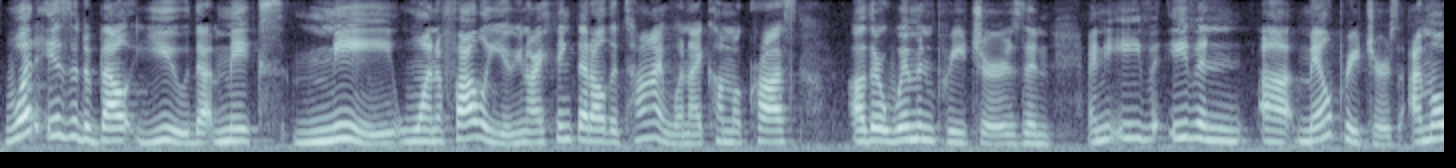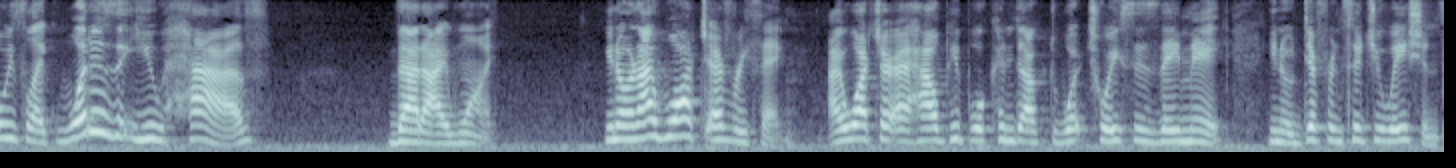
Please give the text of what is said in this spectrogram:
What is it about you that makes me want to follow you? You know, I think that all the time when I come across other women preachers and, and even, even uh, male preachers. I'm always like, what is it you have that I want? You know, and I watch everything. I watch how people conduct, what choices they make, you know, different situations.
